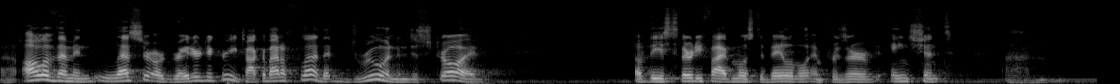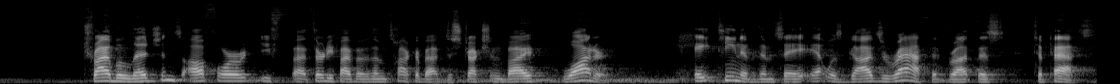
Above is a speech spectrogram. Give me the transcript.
uh, all of them in lesser or greater degree talk about a flood that ruined and destroyed of these 35 most available and preserved ancient tribal legends. All four, uh, 35 of them talk about destruction by water. 18 of them say it was God's wrath that brought this to pass.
